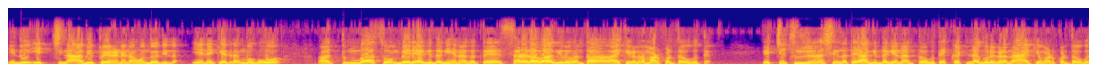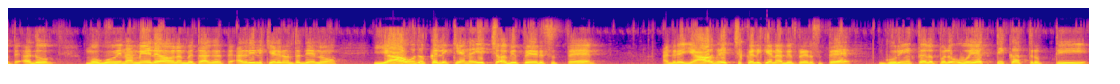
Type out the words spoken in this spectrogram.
ಇದು ಹೆಚ್ಚಿನ ಅಭಿಪ್ರೇರಣೆನ ಹೊಂದೋದಿಲ್ಲ. ಏನಕ್ಕೆ ಅಂದ್ರೆ ಮಗು ತುಂಬಾ ಸೋಂಬೇರಿ ಆಗಿದ್ದಾಗ ಏನಾಗುತ್ತೆ? ಸರಳವಾಗಿರುವಂತಹ ಆಯ್ಕೆಗಳನ್ನ ಮಾಡ್ಕೊಳ್ತಾ ಹೋಗುತ್ತೆ. ಹೆಚ್ಚು ಸೃಜನಶೀಲತೆ ಆಗಿದ್ದಾಗ ಏನಾಗ್ತಾ ಹೋಗುತ್ತೆ? ಕಠಿಣ ಗುರಿಗಳನ್ನ ಆಯ್ಕೆ ಮಾಡ್ಕೊಳ್ತಾ ಹೋಗುತ್ತೆ. ಅದು ಮಗುವಿನ ಮೇಲೆ ಅವಲಂಬಿತ ಆಗುತ್ತೆ. ಆದ್ರೆ ಇಲ್ಲಿ ಕೇಳಿರುವಂತದ್ದೇನು? ಯಾವುದು ಕಲಿಕೆಯನ್ನು ಹೆಚ್ಚು ಅಭಿಪ್ರೇರಿಸುತ್ತೆ? ಅಂದ್ರೆ ಯಾವುದು ಹೆಚ್ಚು ಕಲಿಕೆಯನ್ನು ಅಭಿಪ್ರೇರಿಸುತ್ತೆ? ಗುರಿ ತಲುಪಲು ವೈಯಕ್ತಿಕ ತೃಪ್ತಿ.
